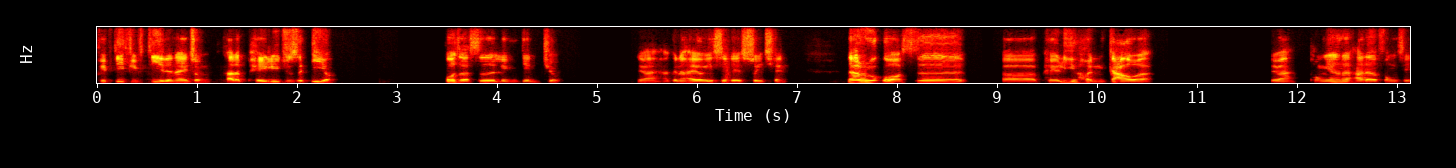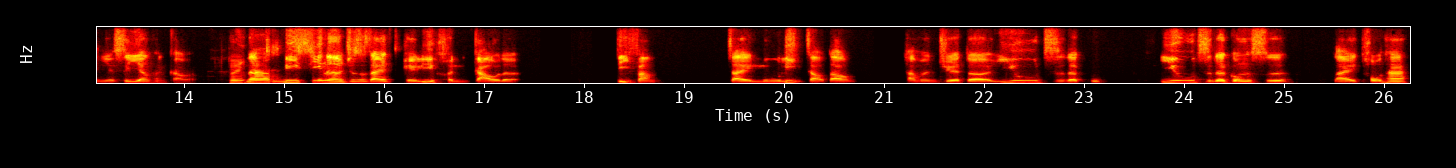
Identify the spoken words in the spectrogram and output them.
fifty fifty 的那一种，它的赔率就是一哦，或者是零点九，对吧？可能还有一些水钱，那如果是呃，赔率很高了，对吧？同样的，它的风险也是一样很高的。对，那 VC 呢，就是在赔率很高的地方，在努力找到他们觉得优质的股、优质的公司来投它，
